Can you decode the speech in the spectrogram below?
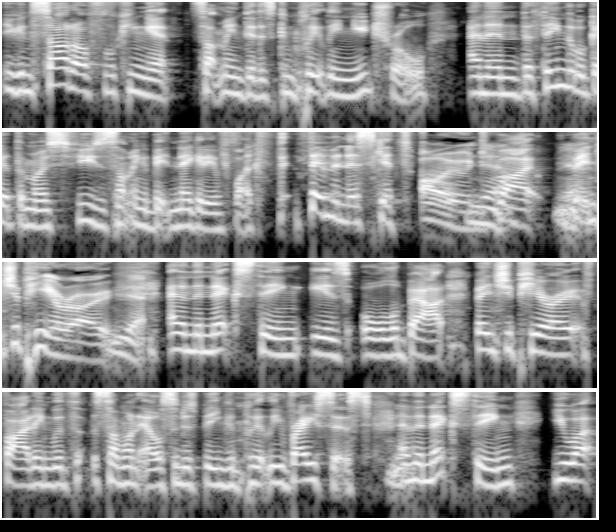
You can start off looking at something that is completely neutral And then the thing that will get the most views is something a bit negative, like "F- feminist gets owned Yeah. by Yeah. Ben Shapiro. Yeah. And then the next thing is all about Ben Shapiro fighting with someone else and just being completely racist. And the next thing, you are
